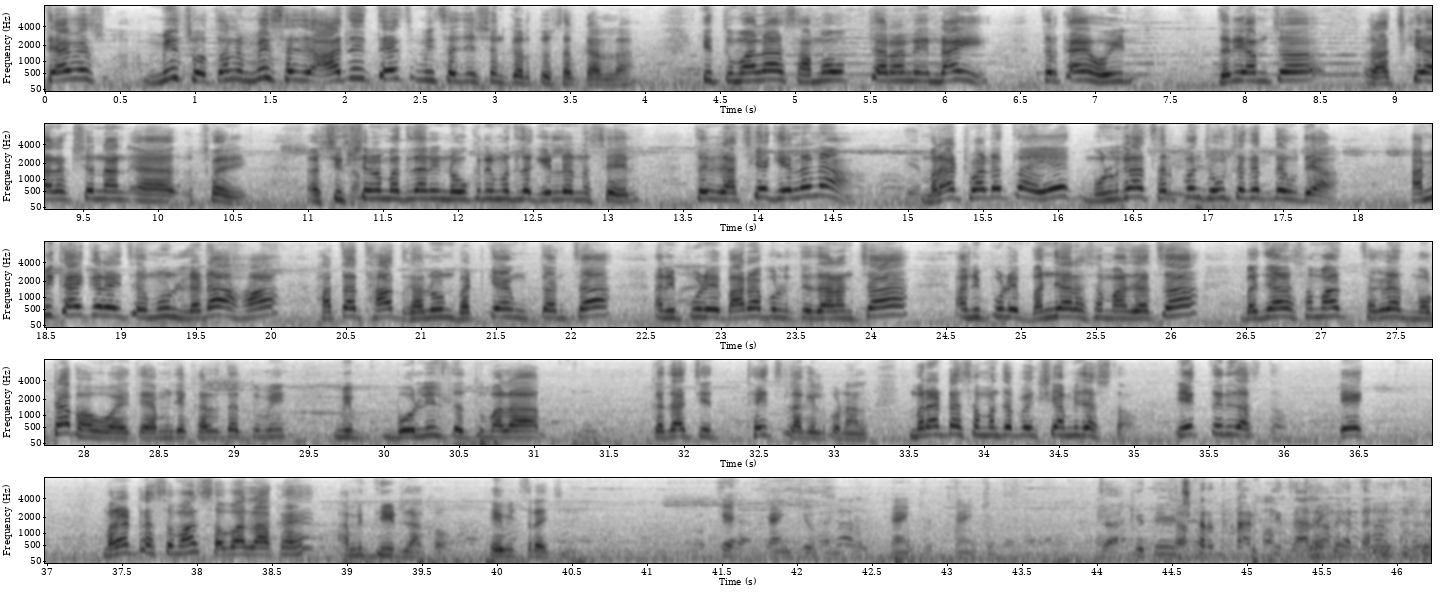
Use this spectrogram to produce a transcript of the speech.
त्यावेळेस मीच होतो ना मी सजे आजही तेच मी सजेशन करतो सरकारला की तुम्हाला सामोपचाराने नाही तर काय होईल? जरी आमचं राजकीय आरक्षण सॉरी शिक्षणामधलं आणि नोकरीमधलं गेलं नसेल तरी राजकीय गेलं ना. मराठवाड्यातला एक मुलगा सरपंच होऊ शकत नाही उद्या. आम्ही काय करायचं? म्हणून लढा हा हातात हात घालून भटक्या मुक्तांचा आणि पुढे बारा बलुतेदारांचा आणि पुढे बंजारा समाजाचा. बंजारा समाज सगळ्यात मोठा भाऊ आहे त्या. म्हणजे खरं तर तुम्ही मी बोलील तर तुम्हाला कदाचित ठेच लागेल कोणाला. मराठा समाजापेक्षा आम्ही जास्त आहोत. एक तरी जास्त आहोत. एक मराठा समाज सव्वा लाख आहे आम्ही दीड लाख आहोत. हे विचारायचं नाही. ओके थँक्यू थँक्यू थँक्यू किती विचारतात आणखी झालं?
